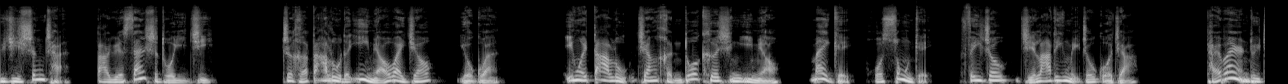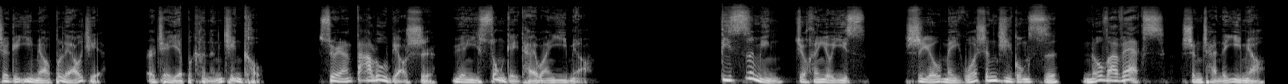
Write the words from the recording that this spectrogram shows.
预计生产大约三十多亿剂。这和大陆的疫苗外交有关，因为大陆将很多科兴疫苗卖给或送给非洲及拉丁美洲国家。台湾人对这个疫苗不了解，而且也不可能进口。虽然大陆表示愿意送给台湾疫苗。第四名就很有意思，是由美国生技公司 Novavax 生产的疫苗，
